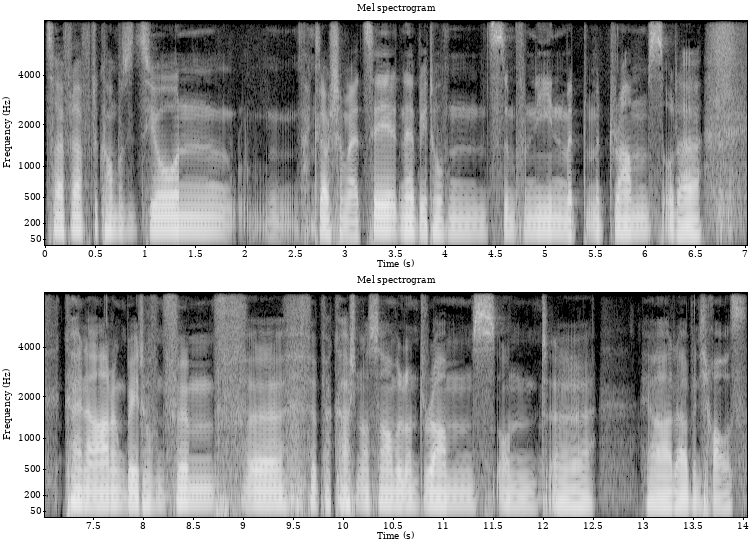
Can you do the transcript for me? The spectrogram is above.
zweifelhafte Kompositionen, glaube ich schon mal erzählt, ne, Beethovens Symphonien mit, mit Drums oder keine Ahnung, Beethoven 5 äh, für Percussion Ensemble und Drums und äh, ja, da bin ich raus.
